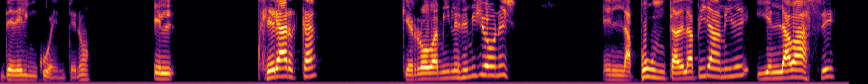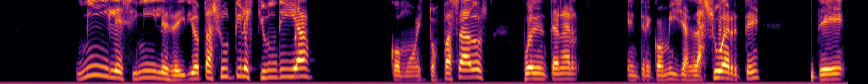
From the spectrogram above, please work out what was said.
de delincuente, ¿no? El jerarca que roba miles de millones en la punta de la pirámide y en la base miles y miles de idiotas útiles que un día, como estos pasados, pueden tener, entre comillas, la suerte de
